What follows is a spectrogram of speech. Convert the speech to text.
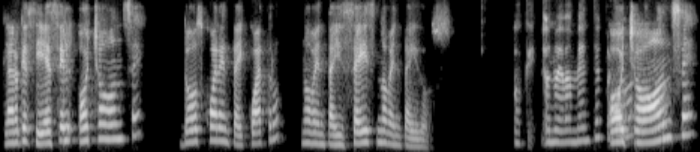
Claro que sí, es el 811-244-9692. Ok, o nuevamente, por 811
